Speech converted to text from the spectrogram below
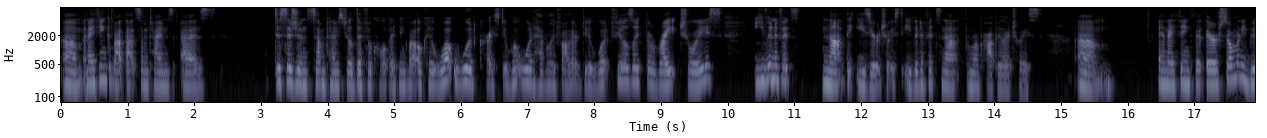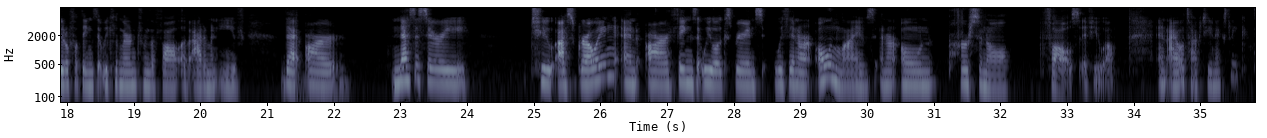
um, and I think about that sometimes as decisions sometimes feel difficult, I think about, okay, what would Christ do? What would Heavenly Father do? What feels like the right choice, even if it's not the easier choice, even if it's not the more popular choice. Um, and I think that there are so many beautiful things that we can learn from the fall of Adam and Eve that are necessary to us growing and are things that we will experience within our own lives and our own personal falls, if you will. And I will talk to you next week.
